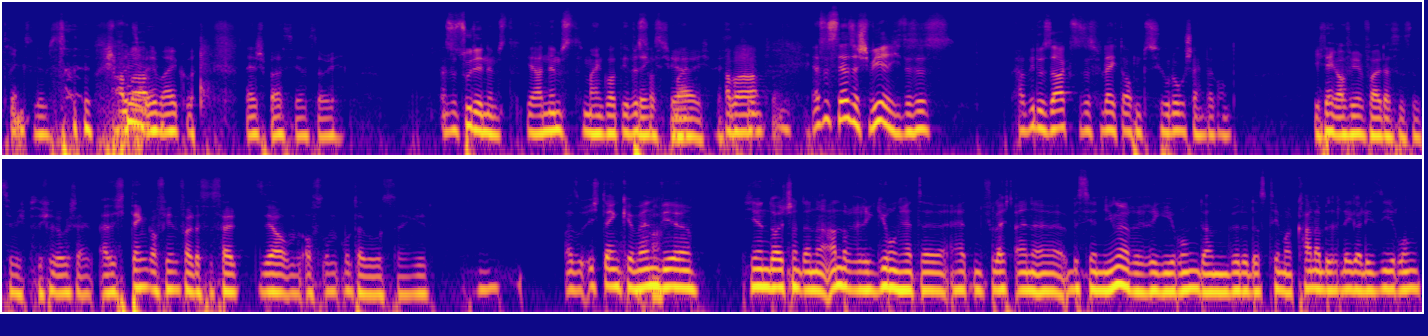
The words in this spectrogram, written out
trinkst. Nimmst. Aber- im Alkohol. Nein, Spaß, ja, sorry. Also zu dir nimmst. Ja, nimmst, mein Gott, ihr wisst, was ich ja, meine. ich weiß. Aber-. Es ist sehr, sehr schwierig. Das ist, wie du sagst, das ist vielleicht auch ein psychologischer Hintergrund. Ich denke auf jeden Fall, dass es ein ziemlich psychologischer. Also ich denke auf jeden Fall, dass es halt sehr um, aufs Un- Unterbewusstsein geht. Also ich denke, wenn Ah. wir hier in Deutschland eine andere Regierung hätte, hätten, vielleicht eine bisschen jüngere Regierung, dann würde das Thema Cannabis-Legalisierung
